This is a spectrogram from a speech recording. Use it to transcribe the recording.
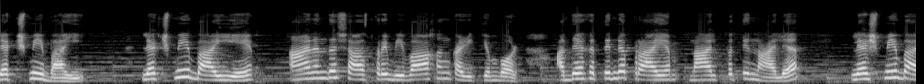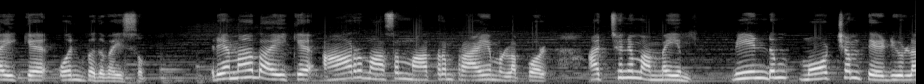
ലക്ഷ്മിബായി. ലക്ഷ്മിബായിയെ ആനന്ദശാസ്ത്രി വിവാഹം കഴിക്കുമ്പോൾ അദ്ദേഹത്തിന്റെ പ്രായം നാൽപ്പത്തിനാല് ലക്ഷ്മിബായിക്ക് ഒൻപത് വയസ്സും. രമാബായിക്ക് ആറു മാസം മാത്രം പ്രായമുള്ളപ്പോൾ അച്ഛനും അമ്മയും വീണ്ടും മോക്ഷം തേടിയുള്ള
